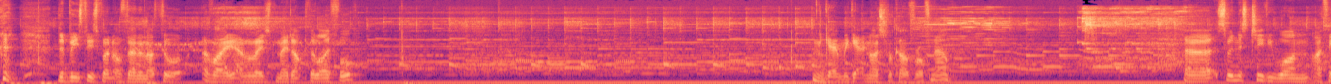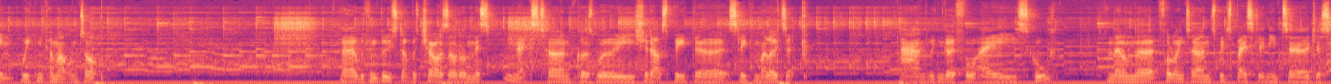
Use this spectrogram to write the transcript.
the Beast Boost went off then, and I thought, have I, I just made up the Life Orb? Again, we get a nice recover off now. Uh, so in this 2v1, I think we can come out on top. Uh, we can boost up with Charizard on this next turn because we should outspeed the Sleeping Milotic. And we can go for a Scald. And then on the following turns, we just basically need to just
